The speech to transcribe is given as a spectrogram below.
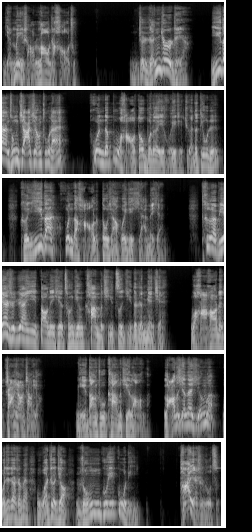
也没少捞着好处。这人就是这样。一旦从家乡出来，混得不好都不乐意回去，觉得丢人；可一旦混得好了，都想回去显摆显摆。特别是愿意到那些曾经看不起自己的人面前，我好好的张扬张扬。你当初看不起老子，老子现在行了，我这叫什么呀？我这叫荣归故里。他也是如此。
